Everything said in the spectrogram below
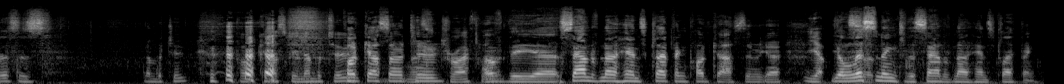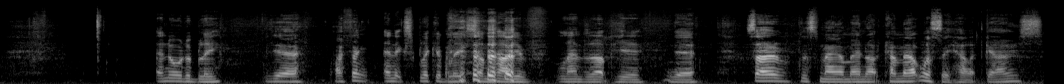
This is number two, Podcasting number two. podcast number Let's two try for of the uh, Sound of No Hands Clapping podcast. There we go. Yep. You're listening to the sound of no hands clapping. inaudibly, Yeah, I think. inexplicably, somehow you've landed up here. Yeah. So this may or may not come out. We'll see how it goes.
